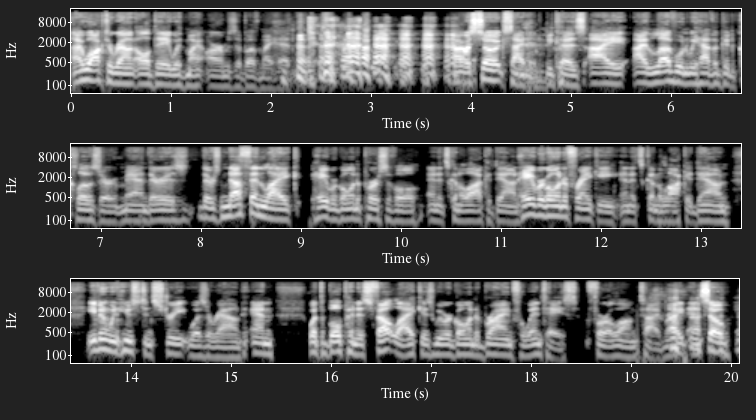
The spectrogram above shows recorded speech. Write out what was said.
I walked around all day with my arms above my head. I was so excited because I I love when we have a good closer. Man, there is there's nothing like hey we're going to Percival and it's going to lock it down. Hey we're going to Frankie and it's going to mm-hmm. lock it down. Even when Huston Street was around, and what the bullpen has felt like is we were going to Brian Fuentes for a long time, right? And so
